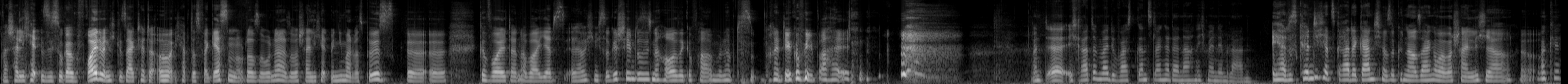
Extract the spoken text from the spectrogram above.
wahrscheinlich hätten sie sich sogar gefreut, wenn ich gesagt hätte, oh, ich habe das vergessen oder so. Ne? Also wahrscheinlich hätte mir niemand was Böses äh, äh, gewollt dann. Aber jetzt da habe ich mich so geschämt, dass ich nach Hause gefahren bin und habe das Radiergummi behalten. Und äh, ich rate mal, du warst ganz lange danach nicht mehr in dem Laden. Ja, das könnte ich jetzt gerade gar nicht mehr so genau sagen, aber wahrscheinlich ja. ja. Okay.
